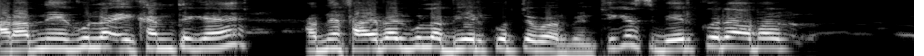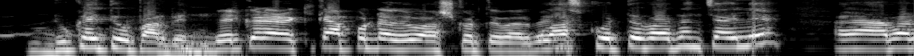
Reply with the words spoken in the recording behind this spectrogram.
আর আপনি এগুলা এখান থেকে আপনি ফাইবারগুলা বের করতে পারবেন ঠিক আছে? বের করে আবার ঢুকাইতেও পারবেন। বের করে আর কি কাপড়টা ওয়াশ করতে পারবেন। ওয়াশ করতে পারবেন চাইলে আবার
